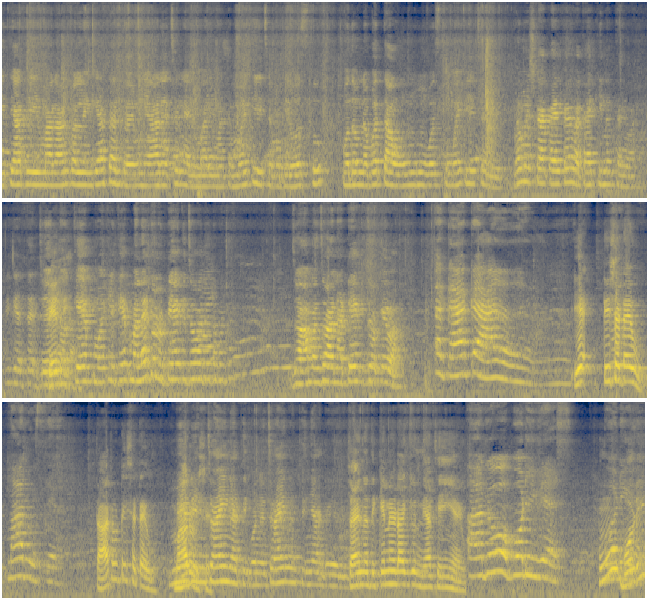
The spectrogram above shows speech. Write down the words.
એ ત્યાંથી મારા અંકલને ગયા હતા ને તો એમની આરે છે ને એને મારી માટે મોકલી છે બધી વસ્તુ. હું તમને બતાવું હું હું વસ્તુ મોકલી છે ને. રમેશ કાકા એ કહેવા. કાકી નથી આવ્યા. કેપ મોકલી કેપમાં લઈ ગયેલું ટેગ જોવા દે તો જો આમાં જો આના ટેગ જો કેવા. કાકા એ ટી શર્ટ આવ્યું મારું છે. તારું ટી શર્ટ આવ્યું મારું છે. ચાઇનાથી બને ચાઇનાથી ત્યાં ગયેલું. ચાઇનાથી કેનેડા ગયું ને ત્યાંથી અહીંયા આવ્યું જો બોડી વેસ હું body?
